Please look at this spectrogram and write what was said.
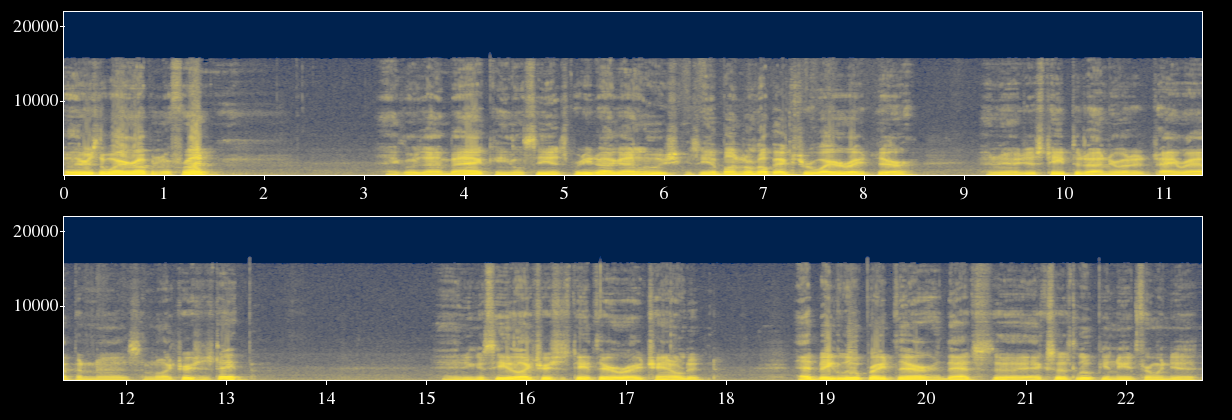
So there's the wire up in the front. It goes on back, and you'll see it's pretty doggone loose. You can see a bundled up extra wire right there. And then I just taped it on there with a tie wrap and uh, some electrician's tape. And you can see the electrician's tape there where I channeled it. That big loop right there, that's the excess loop you need for when you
